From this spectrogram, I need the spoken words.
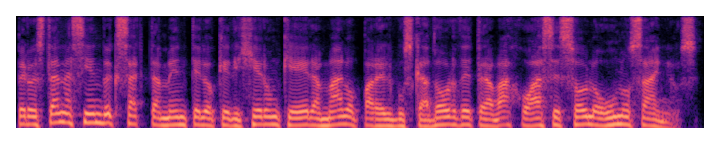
pero están haciendo exactamente lo que dijeron que era malo para el buscador de trabajo hace solo unos años.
